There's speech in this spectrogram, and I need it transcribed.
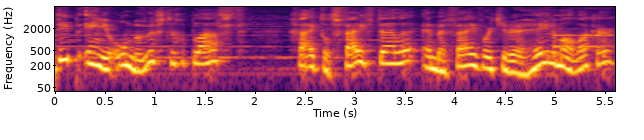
diep in je onbewuste geplaatst, ga ik tot vijf tellen en bij vijf word je weer helemaal wakker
